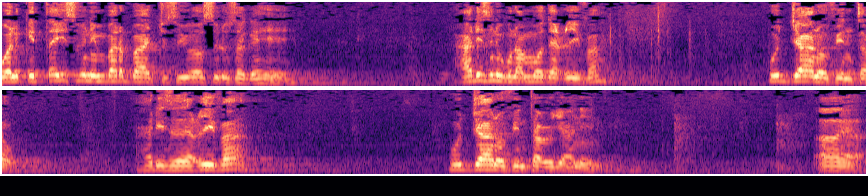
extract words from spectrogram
walqixxeessuun hin barbaachisu yoo sulusa gahee hadiisni kun ammoo daciifa hujjaanuuf hin ta'u hadiisa daciifa hujjaanuuf hin ta'u jaaniin آية.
